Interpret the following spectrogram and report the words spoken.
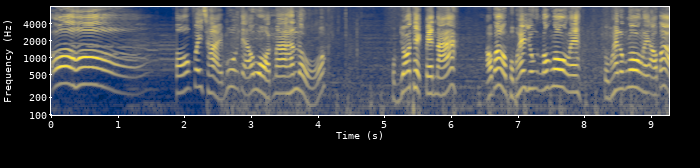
โอ้โห น้องไฟฉายม่วงแต่เอาวอร์ดมาฮัลโหล ผมย่อเทคเป็นนะ เอาเปล่าผมให้ยกโล่งๆเลย ผมให้โล่งๆเลยเอาเปล่า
